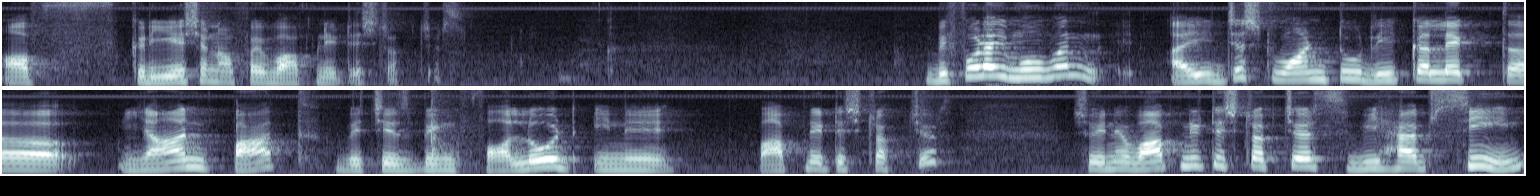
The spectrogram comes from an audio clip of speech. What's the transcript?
of creation of a warp knit structures. Before I move on, I just want to recollect the yarn path which is being followed in a warp knit structure. So, in a warp knit structures we have seen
